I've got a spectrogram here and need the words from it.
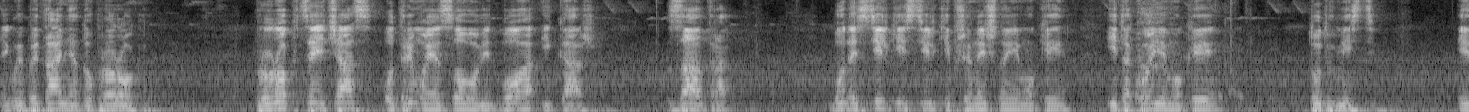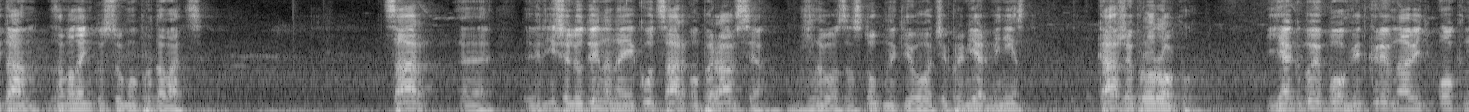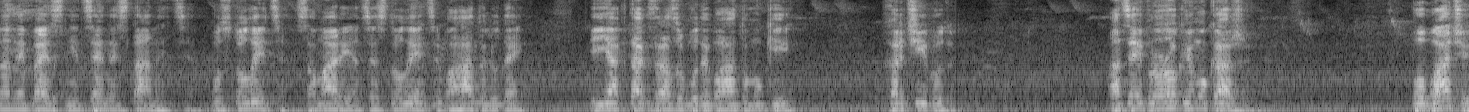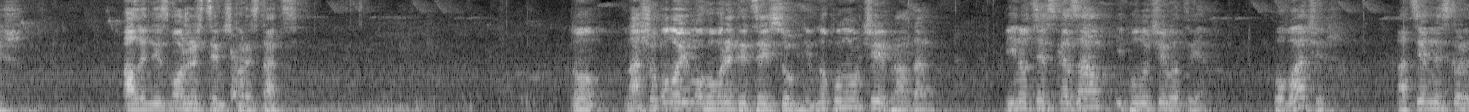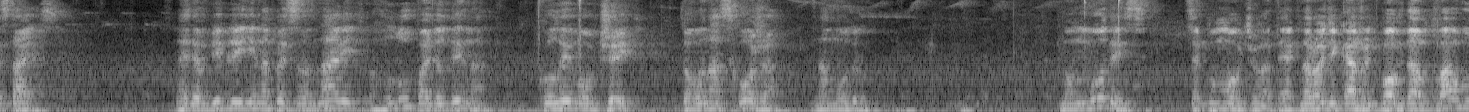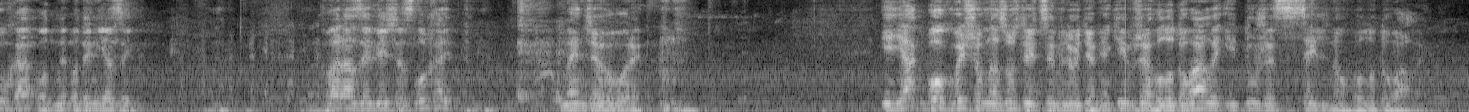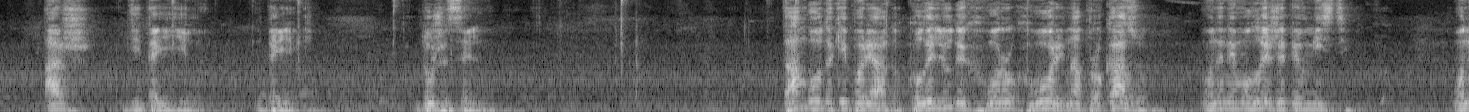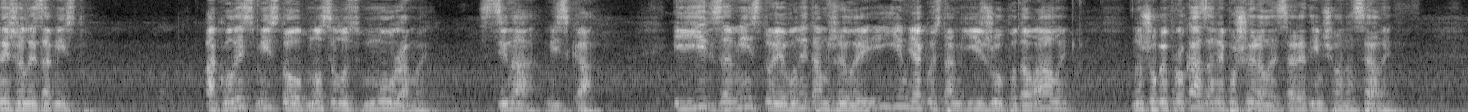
Якби питання до пророка. Пророк в цей час отримує слово від Бога і каже: завтра буде стільки і стільки пшеничної муки і такої муки тут в місті. І там за маленьку суму продаватися. Цар, вірніше людина, на яку цар опирався, можливо, заступник його чи прем'єр-міністр, каже пророку: якби Бог відкрив навіть окна небесні, це не станеться. Бо столиця, Самарія це столиця, багато людей. І як так зразу буде багато муки? Харчі буде. А цей пророк йому каже: побачиш, але не зможеш цим скористатися. Ну, нащо було йому говорити цей сумнів? Ну помовчи, правда? Він оце сказав і отримав ответ. Побачиш, а цим не скористаєшся. Знаєте, в Біблії є написано, навіть глупа людина, коли мовчить, то вона схожа на мудру. Ну, мудрість це помовчувати. Як в народі кажуть, Бог дав два вуха, один, язик. Два рази більше слухай, менше говори. І як Бог вийшов на зустріч цим людям, які вже голодували і дуже сильно голодували. Аж дітей їли деякі. Дуже сильно. Там був такий порядок. Коли люди хворі на проказу, вони не могли жити в місті. Вони жили за містом. А колись місто обносилось мурами, стіна міська. І їх за місто, і вони там жили. І їм якось там їжу подавали. Ну, щоб проказа не поширилась серед іншого населення,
